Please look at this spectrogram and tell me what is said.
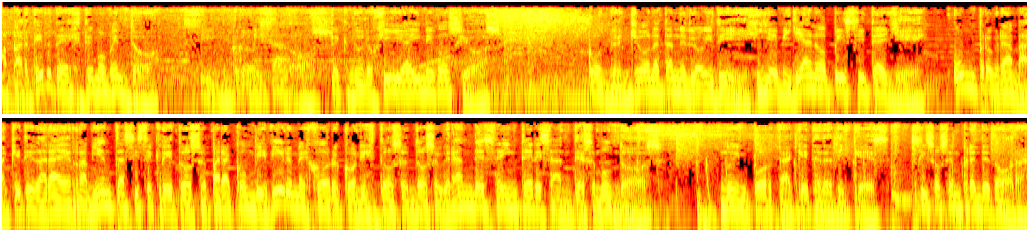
A partir de este momento, sincronizados, tecnología y negocios. Con Jonathan Loidy y Emiliano Piscitelli. Un programa que te dará herramientas y secretos para convivir mejor con estos dos grandes e interesantes mundos. No importa qué te dediques, si sos emprendedor,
